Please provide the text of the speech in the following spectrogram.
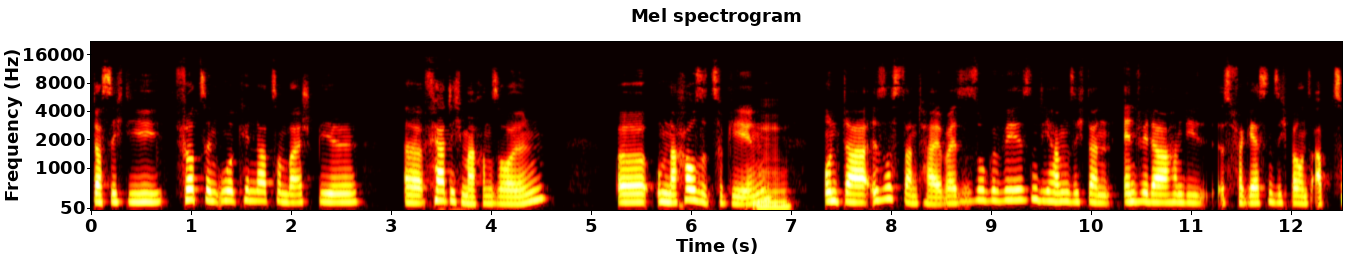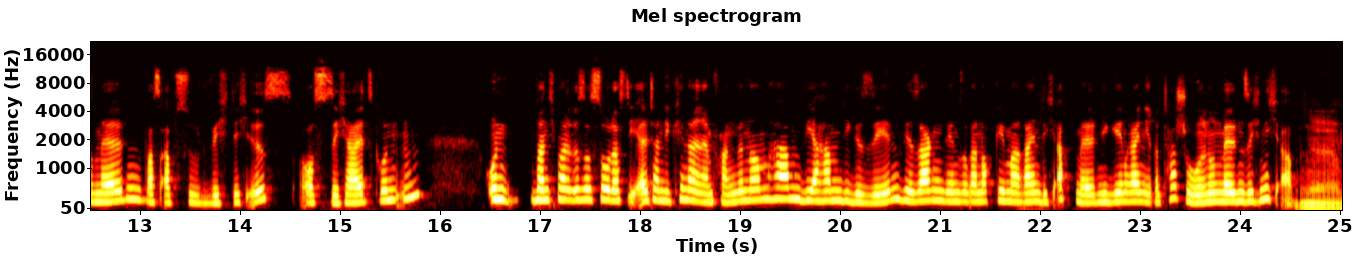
dass sich die 14 Uhr Kinder zum Beispiel äh, fertig machen sollen, äh, um nach Hause zu gehen. Mhm. Und da ist es dann teilweise so gewesen, die haben sich dann, entweder haben die es vergessen, sich bei uns abzumelden, was absolut wichtig ist, aus Sicherheitsgründen. Und manchmal ist es so, dass die Eltern die Kinder in Empfang genommen haben, wir haben die gesehen, wir sagen denen sogar noch, geh mal rein, dich abmelden, die gehen rein, ihre Tasche holen und melden sich nicht ab. Ja.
